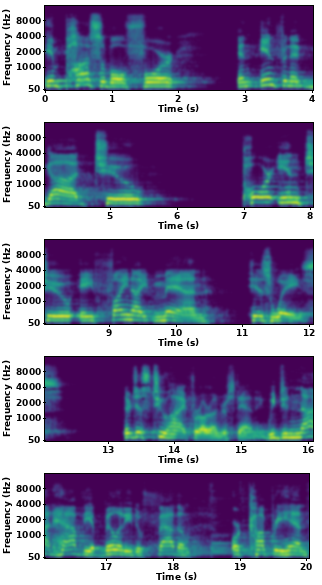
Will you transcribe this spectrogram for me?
impossible for an infinite God to pour into a finite man his ways. They're just too high for our understanding. We do not have the ability to fathom or comprehend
